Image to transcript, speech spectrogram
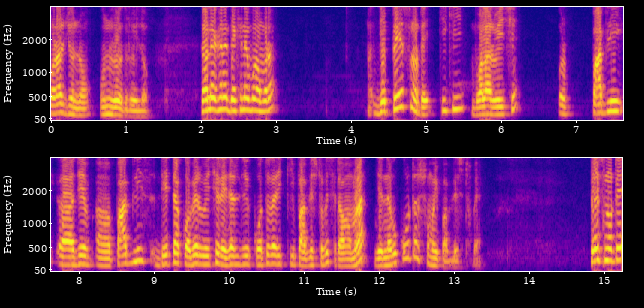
পড়ার জন্য অনুরোধ রইল। তাহলে এখানে দেখে নেব আমরা যে প্রেস নোটে কি কি বলা রয়েছে, ওর পাবলিক যে পাবলিশ ডেটটা কবে রয়েছে রেজাল্ট যে কত তারিখ কি পাবলিশ হবে সেটাও আমরা জেনে নেব, কোটার সময় পাবলিশড হবে। প্রেস নোটে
